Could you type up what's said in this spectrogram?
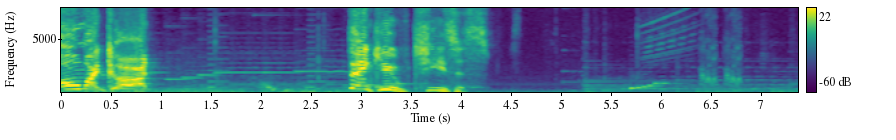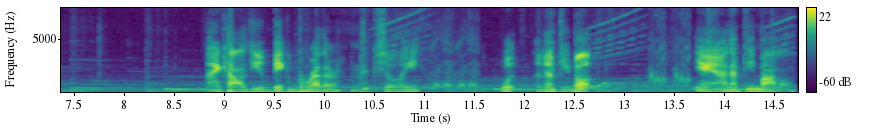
Oh my god! Thank you! Jesus! I called you Big Brother, actually. What? An empty bottle? Yeah, an empty bottle.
